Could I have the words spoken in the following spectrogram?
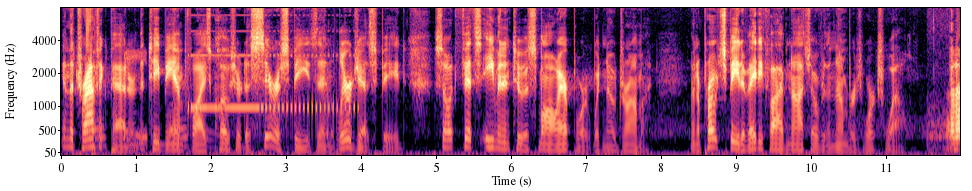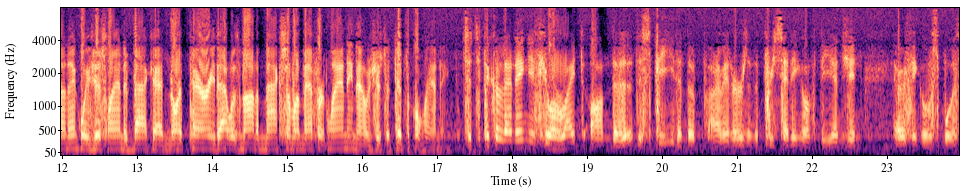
In the traffic pattern, the TBM flies closer to Cirrus speeds than Learjet speed, so it fits even into a small airport with no drama. An approach speed of 85 knots over the numbers works well. And I think we just landed back at North Perry. That was not a maximum effort landing, that was just a typical landing. It's a typical landing if you are right on the, the speed and the parameters and the presetting of the engine, everything goes smooth.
